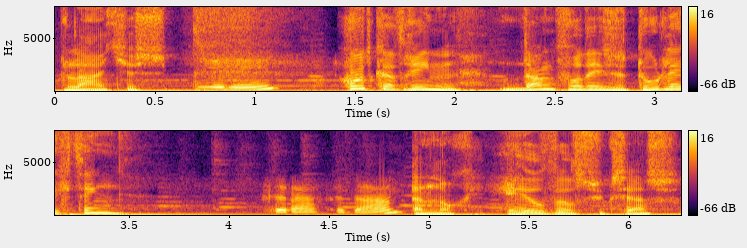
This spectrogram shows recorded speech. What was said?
plaatjes. Goed Katrien, dank voor deze toelichting Graag gedaan. en nog heel veel succes.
